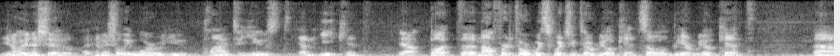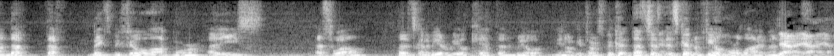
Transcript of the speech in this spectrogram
you know initially initially where you plan to use an e kit, Yeah, but uh, now for the tour we're switching to a real kit, so it'll be a real kit, and that that makes me feel a lot more at ease as well. That it's going to be a real kit than real you know guitars because that's just it's going to feel more live. anyways. Yeah, yeah, yeah.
